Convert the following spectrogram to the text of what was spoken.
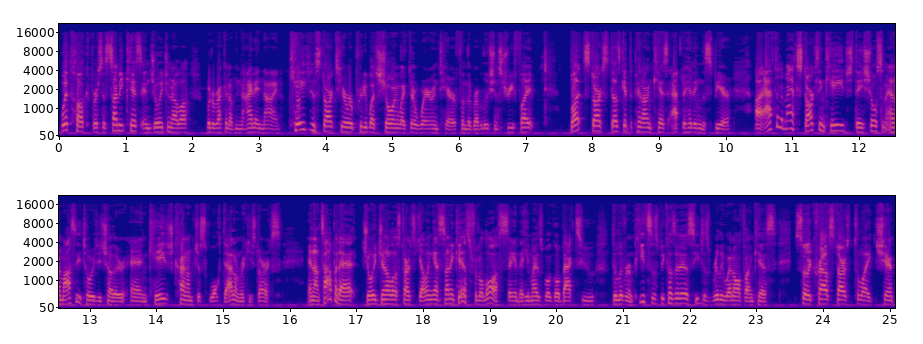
with Hook versus Sunny Kiss and Joey Janela with a record of 9 and 9. Cage and Starks here were pretty much showing like their wear and tear from the Revolution Street fight. But Starks does get the pin on Kiss after hitting the spear. Uh, after the match, Starks and Cage they show some animosity towards each other, and Cage kind of just walked out on Ricky Starks. And on top of that, Joey Janela starts yelling at Sunny Kiss for the loss, saying that he might as well go back to delivering pizzas because of this. He just really went off on Kiss. So the crowd starts to like chant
